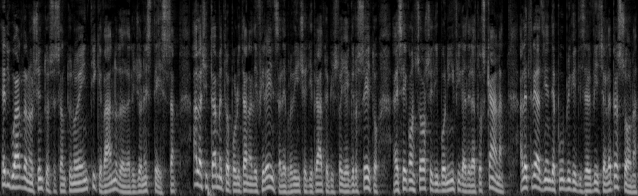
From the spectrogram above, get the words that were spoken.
e riguardano 161 enti che vanno dalla Regione stessa alla città metropolitana di Firenze, alle province di Prato, Pistoia e Grosseto, Rovereto, ai sei consorsi di bonifica della Toscana, alle tre aziende pubbliche di servizi alla persona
